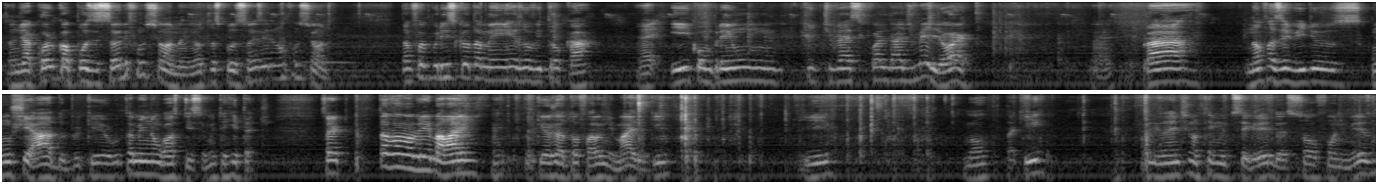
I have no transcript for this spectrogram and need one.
então de acordo com a posição ele funciona, em outras posições ele não funciona. Então foi por isso que eu também resolvi trocar né, e comprei um que tivesse qualidade melhor né, pra não fazer vídeos com chiado, porque eu também não gosto disso, é muito irritante. Certo? Então vamos abrir a embalagem, né, porque eu já estou falando demais aqui. E, bom, tá aqui. A gente não tem muito segredo, é só o fone mesmo.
